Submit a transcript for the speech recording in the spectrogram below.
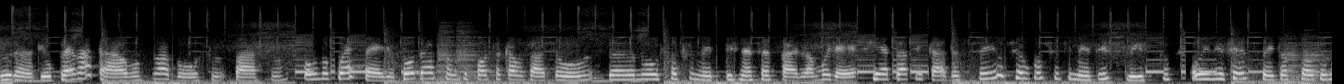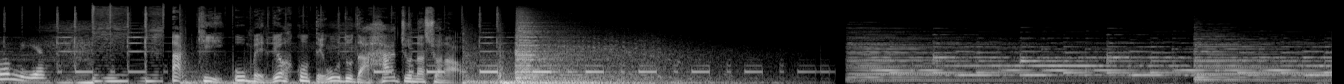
durante o pré-natal, no aborto, parto ou no puerpério, toda ação que possa causar dor, dano ou sofrimento desnecessário à mulher que é praticada sem o seu consentimento explícito ou em desrespeito à sua autonomia. Aqui, o melhor conteúdo da Rádio Nacional.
